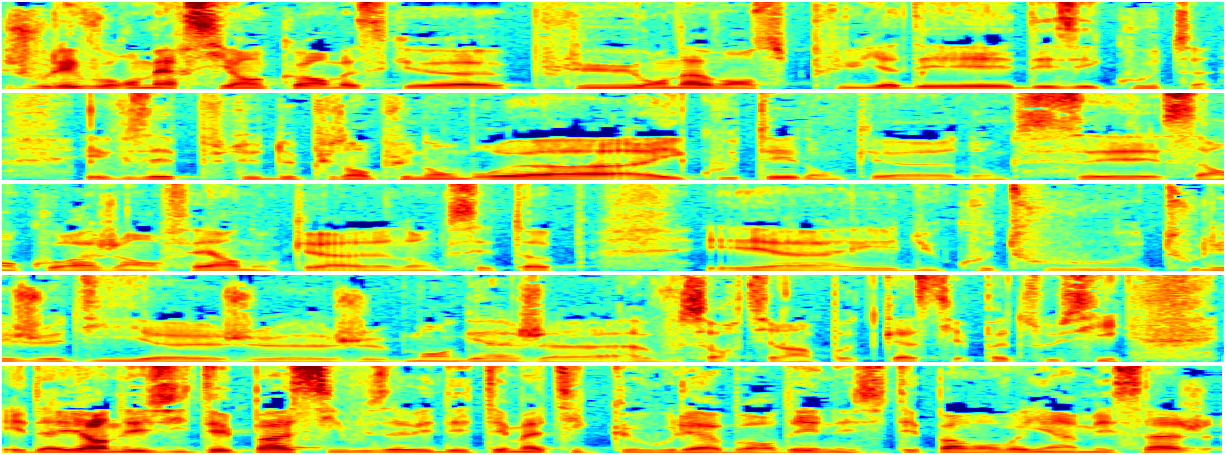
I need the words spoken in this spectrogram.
je voulais vous remercier encore parce que euh, plus on avance, plus il y a des, écoutes et vous êtes de plus en plus nombreux à, écouter, donc euh, donc ça encourage à en faire, donc donc c'est top. Et, du coup tous les jeudis, je, m'engage à, à, vous sortir un podcast, il n'y a pas de souci. Et d'ailleurs n'hésitez pas si vous avez des thématiques que vous voulez aborder, n'hésitez pas à m'envoyer un message.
